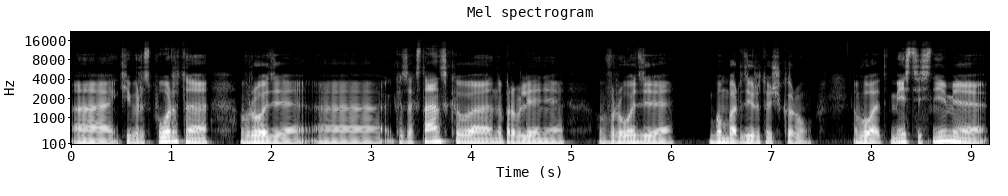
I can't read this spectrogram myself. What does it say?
э, киберспорта, вроде э, казахстанского направления, вроде бомбардир.ру. Вот, вместе с ними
